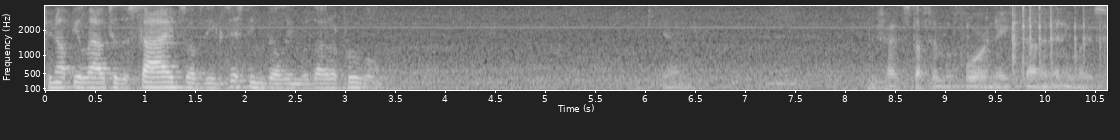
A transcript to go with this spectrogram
should not be allowed to the sides of the existing building without approval. Yeah. We've had stuff in before and they've done it anyways.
